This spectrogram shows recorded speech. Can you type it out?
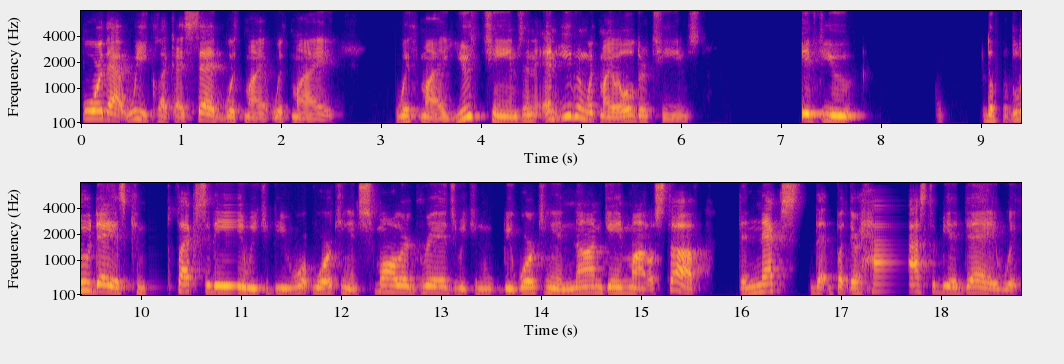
for that week, like I said, with my, with my, with my youth teams and, and even with my older teams, if you the blue day is complexity. We could be working in smaller grids. We can be working in non-game model stuff. The next that, but there has to be a day with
